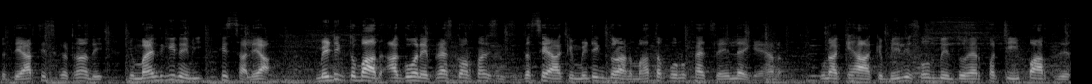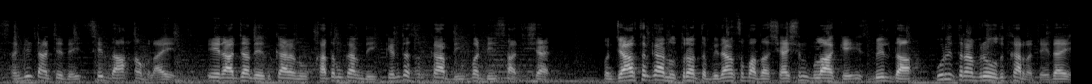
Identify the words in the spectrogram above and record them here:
ਵਿਦਿਆਰਥੀ ਸੰਗਠਨਾਂ ਦੀ ਨੁਮਾਇੰਦਗੀ ਨੇ ਵੀ ਹਿੱਸਾ ਲਿਆ। ਮੀਟਿੰਗ ਤੋਂ ਬਾਅਦ ਆਗੂਆਂ ਨੇ ਪ੍ਰੈਸ ਕਾਨਫਰੰਸ ਵਿੱਚ ਦੱਸਿਆ ਕਿ ਮੀਟਿੰਗ ਦੌਰਾਨ ਮਹੱਤਵਪੂਰਨ ਫੈਸਲੇ ਲਏ ਗਏ ਹਨ। ਉਨ੍ਹਾਂ ਕਿਹਾ ਕਿ ਬਿਜਲੀ ਸੋਧ ਬਿੱਲ 2025 ਭਾਰਤ ਦੇ ਸੰਘੀ ਢਾਂਚੇ ਦੇ ਸਿੱਧਾ ਹਮਲਾ ਹੈ ਇਹ ਰਾਜਾਂ ਦੇ ਅਧਿਕਾਰਾਂ ਨੂੰ ਖਤਮ ਕਰਨ ਦੀ ਕੇਂਦਰ ਸਰਕਾਰ ਦੀ ਵੱਡੀ ਸਾਜ਼ਿਸ਼ ਹੈ। ਪੰਜਾਬ ਸਰਕਾਰ ਨੂੰ ਤੁਰੰਤ ਵਿਧਾਨ ਸਭਾ ਦਾ ਸੈਸ਼ਨ ਬੁਲਾ ਕੇ ਇਸ ਬਿੱਲ ਦਾ ਪੂਰੀ ਤਰ੍ਹਾਂ ਵਿਰੋਧ ਕਰਨਾ ਚਾਹੀਦਾ ਹੈ।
